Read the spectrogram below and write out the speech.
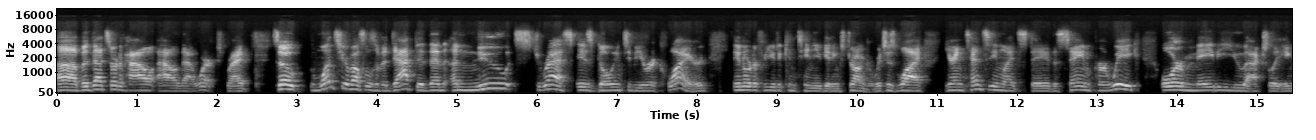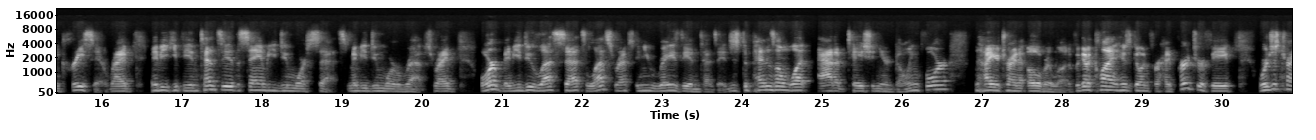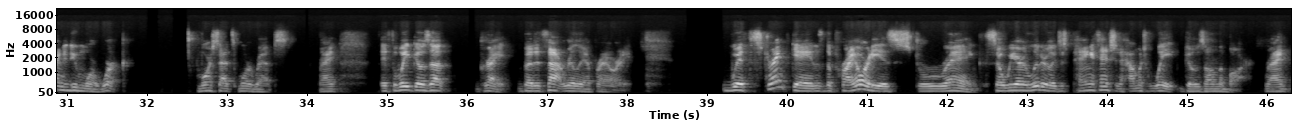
uh, but that's sort of how how that works, right? So once your muscles have adapted, then a new stress is going to be required in order for you to continue getting stronger, which is why your intensity might stay the same per week, or maybe you actually increase it, right? Maybe you keep the intensity the same, but you do more sets. Maybe you do more reps, right? Or maybe you do less sets, less reps, and you raise the intensity. It just depends on what adaptation you're going for and how you're trying to overload. If we got a client who's going for hypertrophy, we're just trying to do more work, more sets, more reps, right? If the weight goes up, great, but it's not really a priority. With strength gains, the priority is strength. So we are literally just paying attention to how much weight goes on the bar, right?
